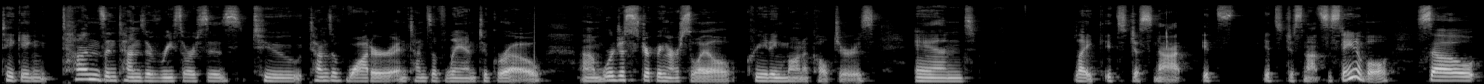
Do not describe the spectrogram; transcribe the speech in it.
taking tons and tons of resources to tons of water and tons of land to grow, um, we're just stripping our soil, creating monocultures. And like it's just not it's it's just not sustainable. So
